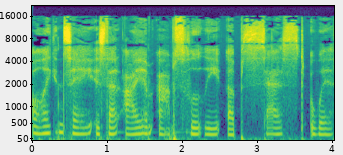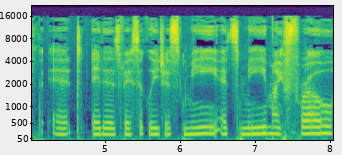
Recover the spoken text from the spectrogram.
All I can say is that I am absolutely obsessed with it. It is basically just me. It's me, my fro,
